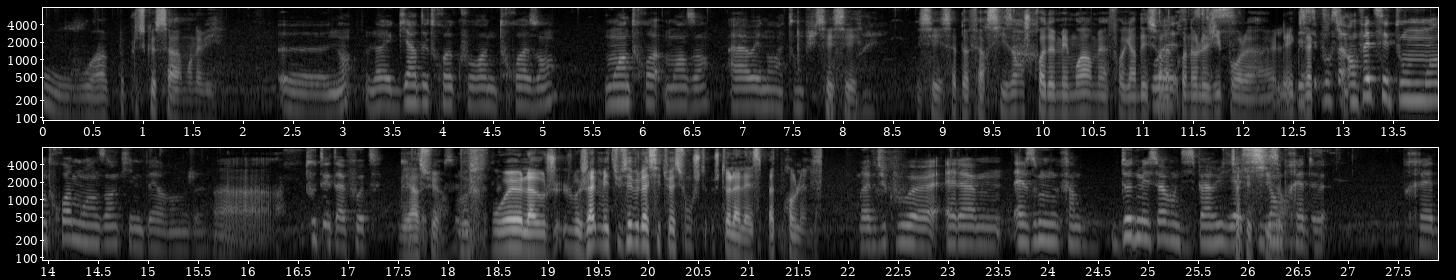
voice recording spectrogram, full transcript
Ou un peu plus que ça, à mon avis. Euh, non, la guerre des trois couronnes, trois ans. Moins trois, moins un. Ah ouais, non, attends, putain. Si, c'est si. vrai. Ça doit faire 6 ans, je crois, de mémoire, mais il faut regarder sur la chronologie pour le- Mais c'est pour ça, l'exactitude. en fait, c'est ton moins 3, moins 1 qui me perd. hein, je- Ah, Tout est ta faute. bien Tout sûr. absolument ta faute. Ouais, là, je- je- mais tu sais, vu la situation, je te, la laisse, pas de problème. Bref, du coup, euh, elle, euh, elles ont, deux de mes sœurs ont disparu il y a fait 6 six ans, ans. près de, près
